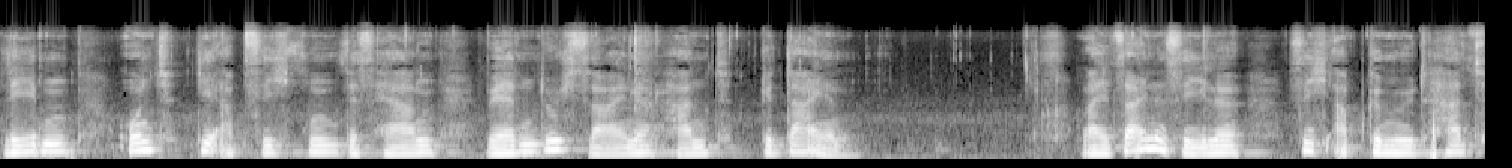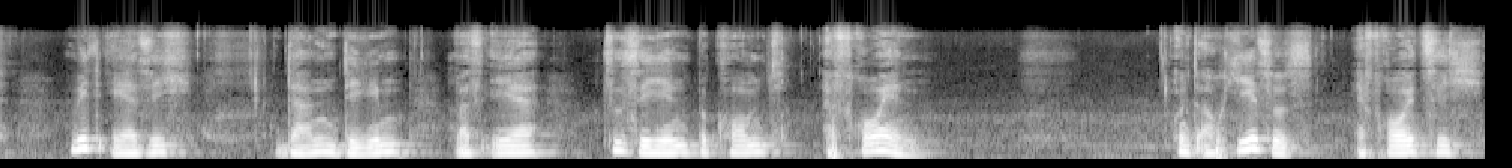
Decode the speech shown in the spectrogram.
leben und die Absichten des Herrn werden durch seine Hand gedeihen. Weil seine Seele sich abgemüht hat, wird er sich dann dem, was er zu sehen bekommt, erfreuen. Und auch Jesus erfreut sich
